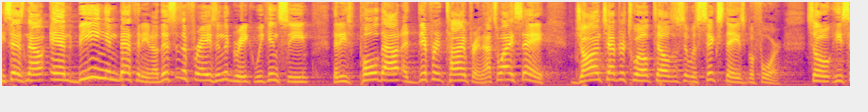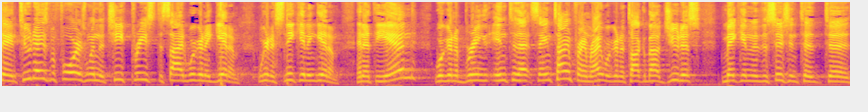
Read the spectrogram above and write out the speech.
He says, Now, and being in Bethany. Now, this is a phrase in the Greek we can see that he's pulled out a different time frame. That's why I say John chapter 12 tells us it was six days before. So he's saying two days before is when the chief priests decide we're going to get him. We're going to sneak in and get him. And at the end, we're going to bring into that same time frame, right? We're going to talk about Judas making the decision to, to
